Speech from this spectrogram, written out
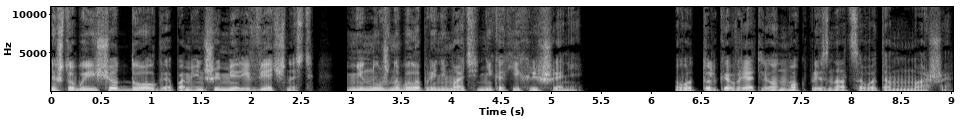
И чтобы еще долго, по меньшей мере вечность, не нужно было принимать никаких решений. Вот только вряд ли он мог признаться в этом Маше.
